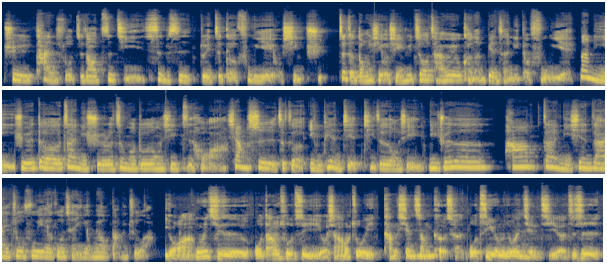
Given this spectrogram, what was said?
去探索，知道自己是不是对这个副业有兴趣，这个东西有兴趣之后，才会有可能变成你的副业。那你觉得在你学了这么多东西之后啊，像是这个影片剪辑这东西，你觉得？它在你现在做副业的过程有没有帮助啊？有啊，因为其实我当初自己有想要做一堂线上课程，我自己原本就会剪辑了，只是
